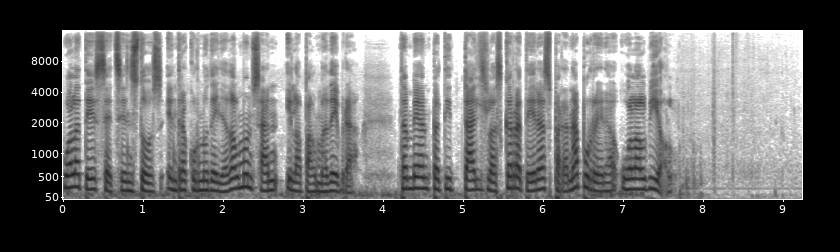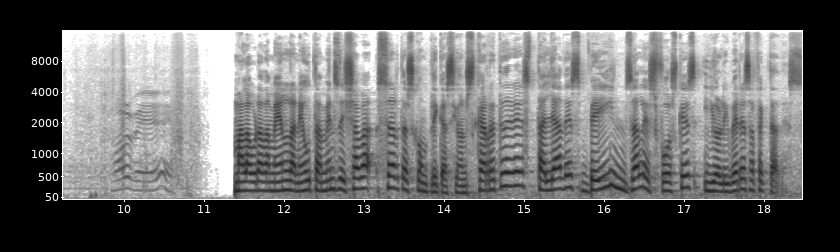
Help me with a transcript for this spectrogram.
o a la T702 entre Cornudella del Montsant i la Palma d'Ebre. També han patit talls les carreteres per anar a Porrera o a l'Albiol. Malauradament, la neu també ens deixava certes complicacions. Carreteres tallades, veïns a les fosques i oliveres afectades.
